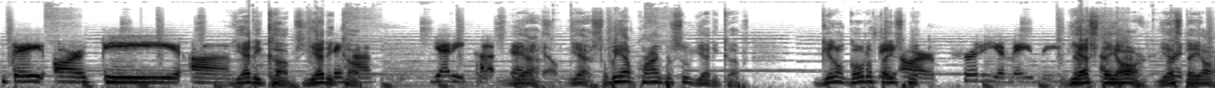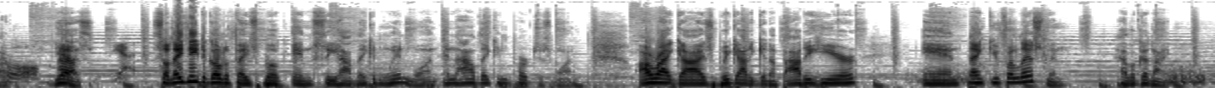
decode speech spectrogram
They are the um, Yeti cups. Yeti have Yeti cups. There yes, you go. yes. So we have Crime Pursuit Yeti cups. Get on. Go to They Facebook. are pretty amazing. Yes, they are. Yes, they are. Cool. Yes. Um, yes. So they need to go to Facebook and see how they can win one and how they can purchase one. All right, guys, we got to get up out of here. And thank you for listening. Have a good night.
